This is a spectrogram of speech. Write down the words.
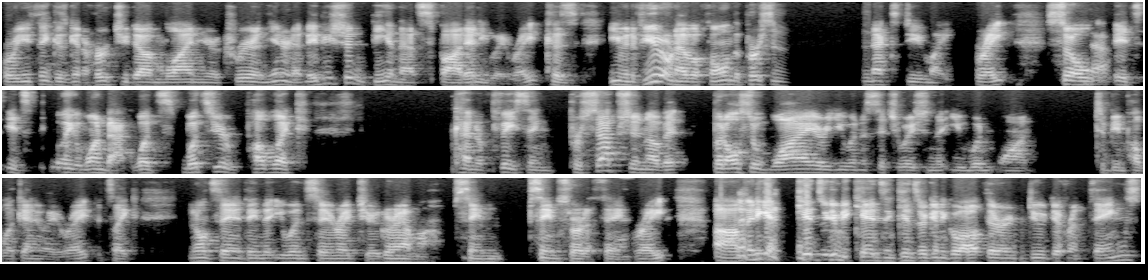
or you think is going to hurt you down the line in your career in the internet, maybe you shouldn't be in that spot anyway, right? Because even if you don't have a phone, the person next to you might, right? So yeah. it's it's like one back. What's what's your public kind of facing perception of it, but also why are you in a situation that you wouldn't want to be in public anyway, right? It's like you don't say anything that you wouldn't say right to your grandma. Same same sort of thing, right? Um, and again, kids are gonna be kids, and kids are gonna go out there and do different things.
